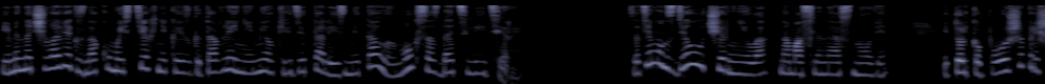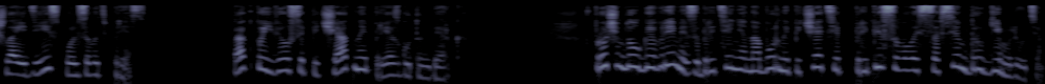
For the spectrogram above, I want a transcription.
Именно человек, знакомый с техникой изготовления мелких деталей из металла, мог создать литеры. Затем он сделал чернила на масляной основе, и только позже пришла идея использовать пресс. Так появился печатный пресс Гутенберга. Впрочем, долгое время изобретение наборной печати приписывалось совсем другим людям.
